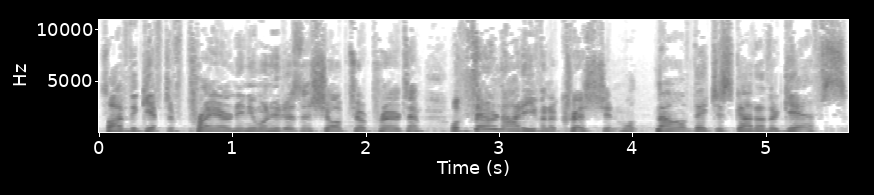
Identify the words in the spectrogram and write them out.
So I have the gift of prayer, and anyone who doesn't show up to a prayer time, well, they're not even a Christian. Well, no, they just got other gifts.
